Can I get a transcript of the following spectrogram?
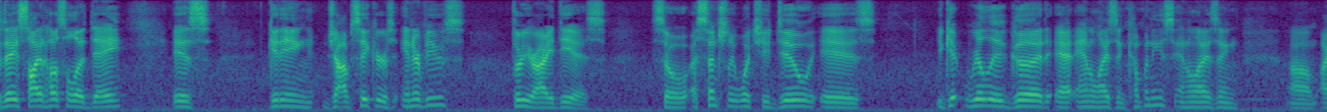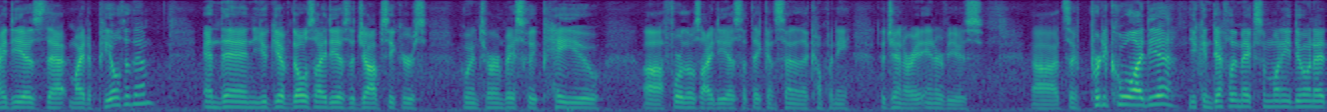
Today's side hustle of the day is getting job seekers interviews through your ideas. So essentially what you do is you get really good at analyzing companies, analyzing um, ideas that might appeal to them, and then you give those ideas to job seekers who in turn basically pay you uh, for those ideas that they can send to the company to generate interviews. Uh, it's a pretty cool idea. You can definitely make some money doing it.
